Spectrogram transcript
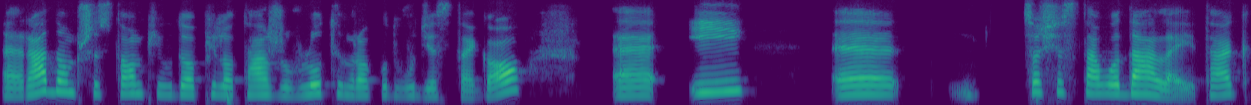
Radom przystąpił do pilotażu w lutym roku 20 e, i, e, co się stało dalej, tak?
